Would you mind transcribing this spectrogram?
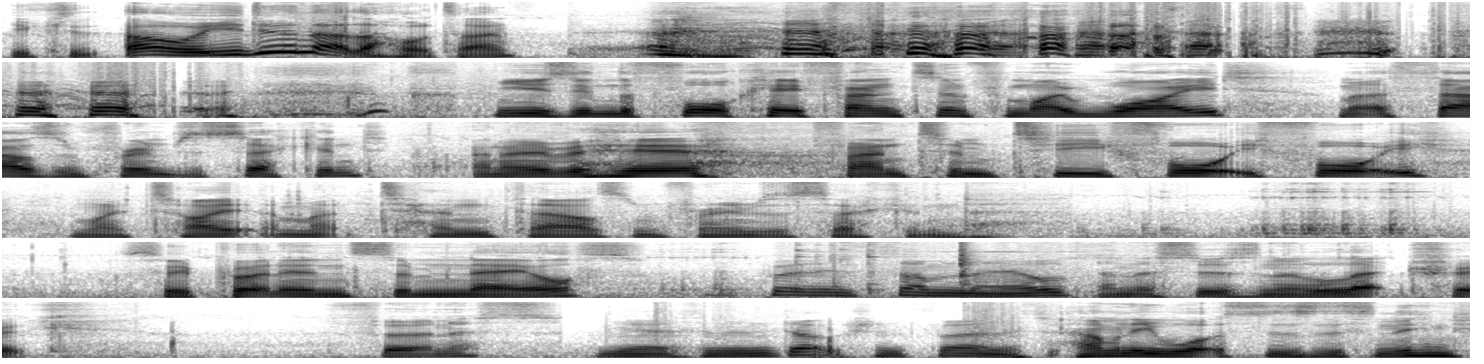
you can. Oh, are you doing that the whole time? Using the 4K Phantom for my wide, I'm at 1000 frames a second. And over here, Phantom T4040, my tight, I'm at 10,000 frames a second. So you're putting in some nails. Putting in some nails. And this is an electric furnace. Yeah, it's an induction furnace. How many watts does this need?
